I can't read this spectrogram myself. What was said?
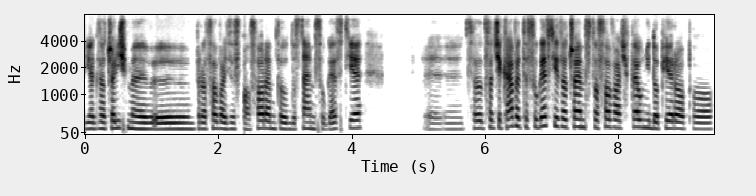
jak zaczęliśmy e, pracować ze sponsorem, to dostałem sugestie. E, co, co ciekawe, te sugestie zacząłem stosować w pełni dopiero po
